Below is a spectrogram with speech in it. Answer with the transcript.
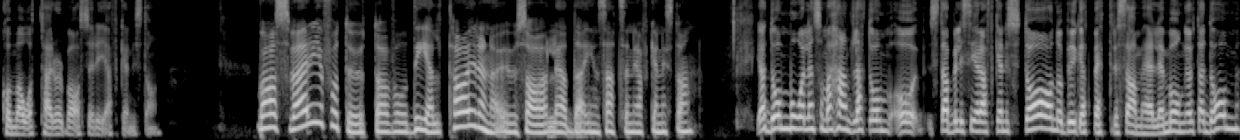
komma åt terrorbaser i Afghanistan. Vad har Sverige fått ut av att delta i den här USA-ledda insatsen i Afghanistan? Ja, de målen som har handlat om att stabilisera Afghanistan och bygga ett bättre samhälle, många av dem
